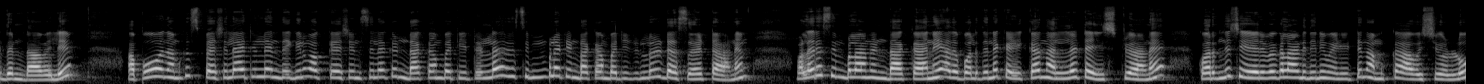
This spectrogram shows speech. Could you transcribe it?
ഇതുണ്ടാവൽ അപ്പോൾ നമുക്ക് സ്പെഷ്യലായിട്ടുള്ള എന്തെങ്കിലും ഒക്കേഷൻസിലൊക്കെ ഉണ്ടാക്കാൻ പറ്റിയിട്ടുള്ള ഒരു സിമ്പിളായിട്ട് ഉണ്ടാക്കാൻ പറ്റിയിട്ടുള്ള ഒരു ഡെസേർട്ടാണ് വളരെ സിമ്പിളാണ് ഉണ്ടാക്കാൻ അതുപോലെ തന്നെ കഴിക്കാൻ നല്ല ടേസ്റ്റുമാണ് കുറഞ്ഞ ചേരുവകളാണ് ഇതിന് വേണ്ടിയിട്ട് നമുക്ക് ആവശ്യമുള്ളൂ.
